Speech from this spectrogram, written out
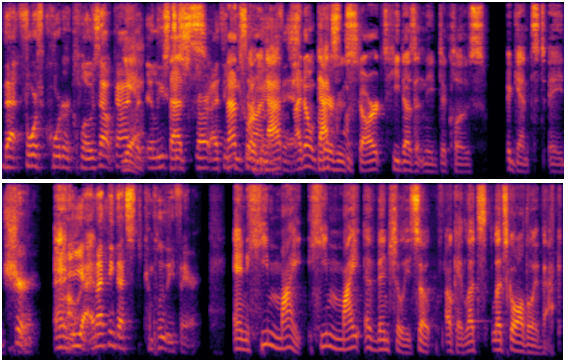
that fourth quarter closeout guy, yeah, but at least to start, I think that's where I'm at. I don't care who starts; he doesn't need to close against age. sure. And, yeah, and I think that's completely fair. And he might, he might eventually. So okay, let's let's go all the way back.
